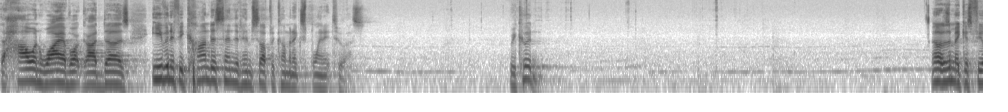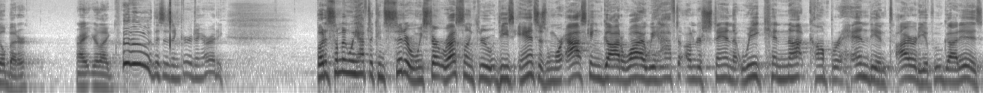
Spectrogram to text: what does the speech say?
the how and why of what God does, even if He condescended Himself to come and explain it to us. We couldn't. Now, it doesn't make us feel better, right? You're like, whoo, this is encouraging already. But it's something we have to consider when we start wrestling through these answers. When we're asking God why, we have to understand that we cannot comprehend the entirety of who God is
